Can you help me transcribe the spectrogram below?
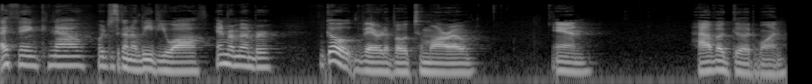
I think now we're just gonna leave you off. And remember, go there to vote tomorrow. And have a good one.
